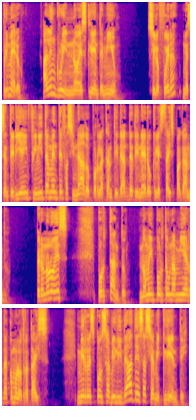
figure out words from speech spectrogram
Primero, Allen Green no es cliente mío. Si lo fuera, me sentiría infinitamente fascinado por la cantidad de dinero que le estáis pagando. Pero no lo es. Por tanto, no me importa una mierda cómo lo tratáis. Mi responsabilidad es hacia mi cliente,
